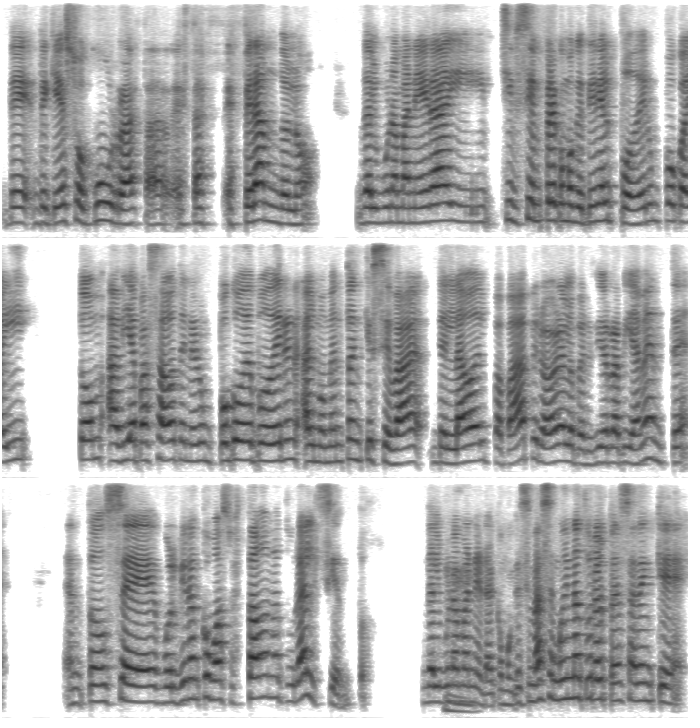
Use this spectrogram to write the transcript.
de, de que eso ocurra, está, está esperándolo de alguna manera y Chip siempre como que tiene el poder un poco ahí. Tom había pasado a tener un poco de poder en- al momento en que se va del lado del papá, pero ahora lo perdió rápidamente. Entonces volvieron como a su estado natural, siento, de alguna Mm. manera. Como que se me hace muy natural pensar en que,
